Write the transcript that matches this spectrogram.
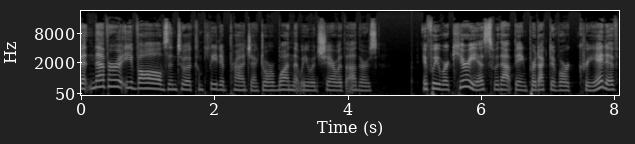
that never evolves into a completed project or one that we would share with others. If we were curious without being productive or creative,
